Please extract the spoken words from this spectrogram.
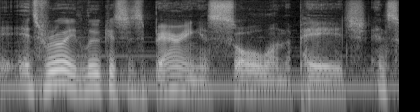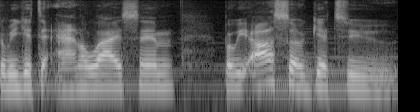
it's really Lucas is baring his soul on the page. And so we get to analyze him, but we also get to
